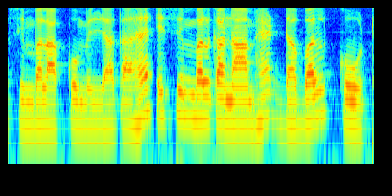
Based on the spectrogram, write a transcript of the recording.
सिंबल आपको मिल जाता है। इस सिंबल का नाम है डबल कोट।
